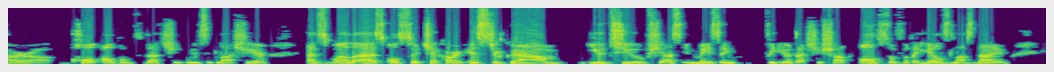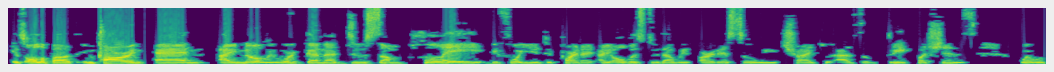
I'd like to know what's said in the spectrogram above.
her uh, whole album that she released last year, as well as also check her on Instagram, YouTube. She has amazing video that she shot also for the Hills last time. It's all about empowering. And I know we were gonna do some play before you depart. I, I always do that with artists. So we try to ask them three questions where we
